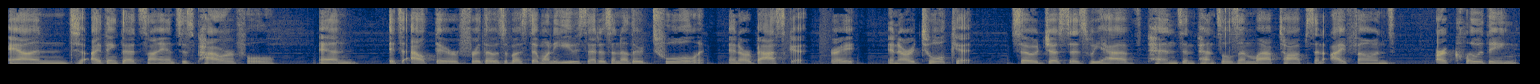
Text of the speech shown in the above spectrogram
And I think that science is powerful. And it's out there for those of us that want to use that as another tool in our basket, right? In our toolkit. So just as we have pens and pencils and laptops and iPhones, our clothing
